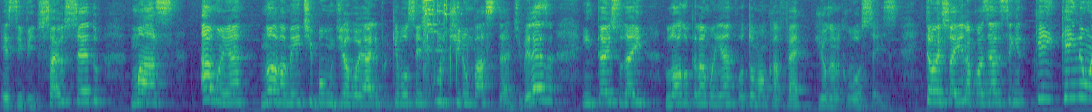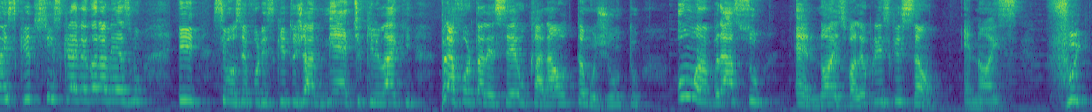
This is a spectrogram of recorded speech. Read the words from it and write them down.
esse vídeo saiu cedo Mas amanhã, novamente, Bom Dia Royale porque vocês curtiram bastante, beleza? Então é isso daí, logo pela manhã vou tomar um café jogando com vocês Então é isso aí, rapaziada, quem, quem não é inscrito se inscreve agora mesmo E se você for inscrito já mete aquele like pra fortalecer o canal, tamo junto Um abraço, é nóis, valeu pela inscrição É nóis, fui!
